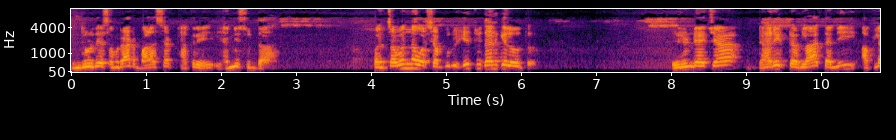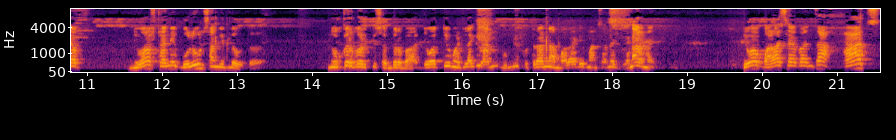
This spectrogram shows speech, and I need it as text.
हिंदुहृदय सम्राट बाळासाहेब ठाकरे यांनी सुद्धा पंचावन्न वर्षापूर्वी हेच विधान केलं होतं. एअर इंडियाच्या डायरेक्टरला त्यांनी आपल्या निवासस्थानी बोलवून सांगितलं होतं. नोकर भरती संदर्भात जेव्हा ते म्हटला की आम्ही भूमिपुत्रांना मराठी माणसांना घेणार नाही तेव्हा बाळासाहेबांचा हाच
